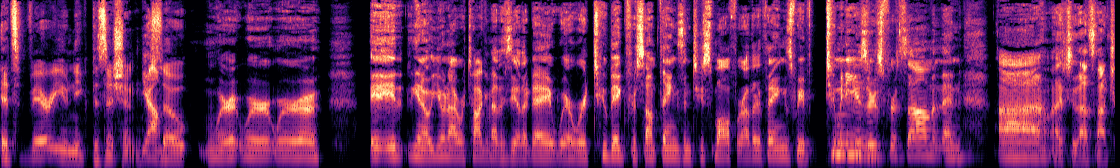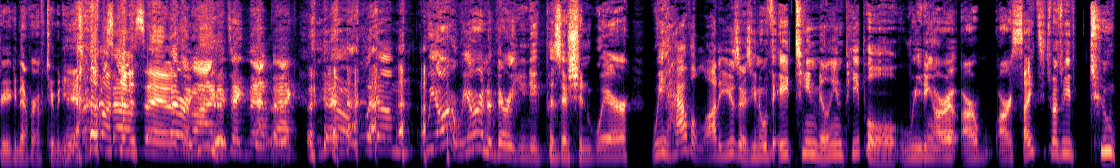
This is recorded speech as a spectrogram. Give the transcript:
it's very unique position. Yeah. So So we're we're we're. It, it- you know, you and I were talking about this the other day, where we're too big for some things and too small for other things. We have too many users for some, and then uh, actually, that's not true. You can never have too many Yeah, users. I was gonna um, say, never like- mind. I take that back. No, but um, we are we are in a very unique position where we have a lot of users. You know, with 18 million people reading our our our sites each month, we have two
